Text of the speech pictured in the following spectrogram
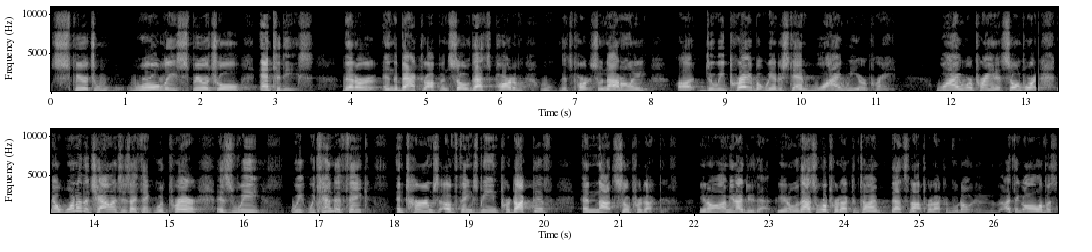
spiritual, worldly spiritual entities that are in the backdrop. And so that's part of that's part. So not only uh, do we pray, but we understand why we are praying. Why we're praying. It's so important. Now, one of the challenges I think with prayer is we we, we tend to think in terms of things being productive and not so productive. You know, I mean, I do that. You know, well, that's real productive time. That's not productive. We don't, I think all of us,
